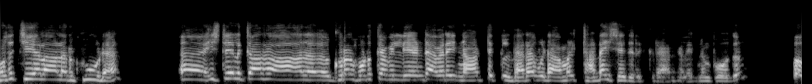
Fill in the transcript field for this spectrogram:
பொதுச் செயலாளர் கூட ஆஹ், இஸ்ரேலுக்காக குரல் கொடுக்கவில்லை என்று அவரை நாட்டுக்குள் வரவிடாமல் தடை செய்திருக்கிறார்கள் என்னும் போது இப்ப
